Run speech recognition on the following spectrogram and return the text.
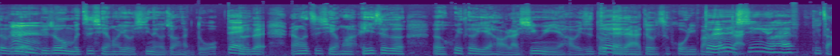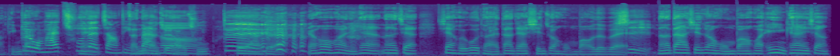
对不对？比如说我们之前的话，游戏能够赚很多，对不对？然后之前的话，哎，这个呃，惠特也好啦，星云也好，也是都带大家都是获利放口袋。对，星云还不涨停板，对，我们还出在涨停板最好出。对啊，对啊。然后的话，你看，那现在现在回过头来，大家先赚红包，对不对？是。然后大家先赚红包的话，哎，你看像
